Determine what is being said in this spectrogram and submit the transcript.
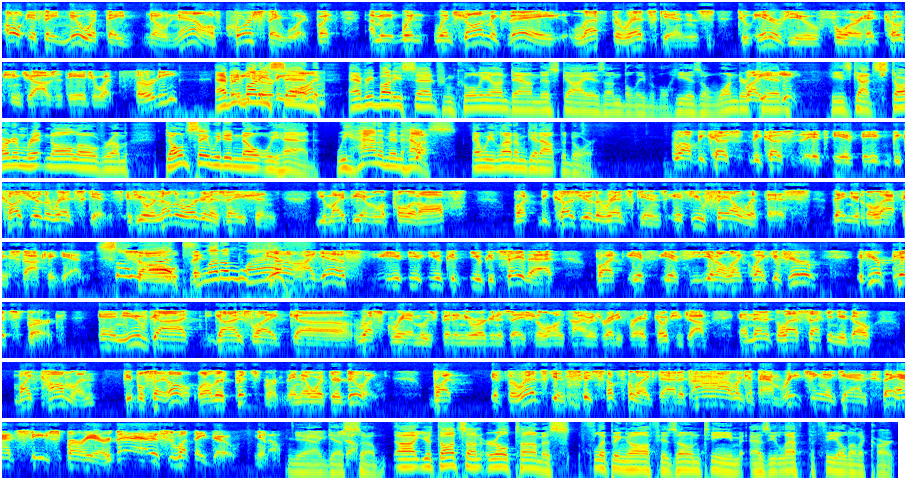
Oh, if they knew what they know now, of course they would. But I mean, when when Sean McVay left the Redskins to interview for head coaching jobs at the age of what thirty? Everybody said. Everybody said from Cooley on down, this guy is unbelievable. He is a wonder Well, kid. he- He's got stardom written all over him. Don't say we didn't know what we had. We had him in house, and we let him get out the door. Well, because because it, it, it because you're the Redskins. If you were another organization, you might be able to pull it off. But because you're the Redskins, if you fail with this, then you're the laughing stock again. So, what? they- Let them laugh. Yeah, I guess you, you you could you could say that, but if if you know like like if you're if you're Pittsburgh and you've got guys like uh, Russ Grimm who's been in your organization a long time is ready for a head coaching job, and then at the last second you go Mike Tomlin, people say, oh well, there's Pittsburgh, they know what they're doing, but if the Redskins do something like that, it's ah, look at them reaching again. They had Steve Spurrier. There, this is what they do. You know. Yeah, I guess so. Uh, your thoughts on Earl Thomas flipping off his own team as he left the field on a cart?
